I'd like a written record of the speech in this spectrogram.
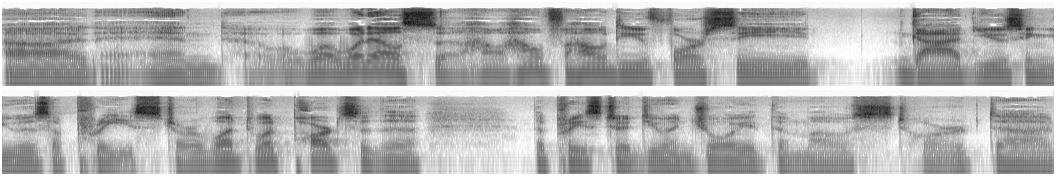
uh, and what what else? How how how do you foresee God using you as a priest, or what what parts of the the priesthood do you enjoy the most, or uh,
